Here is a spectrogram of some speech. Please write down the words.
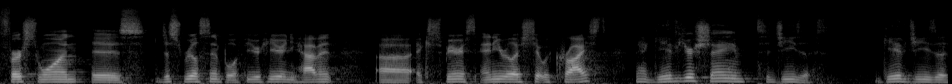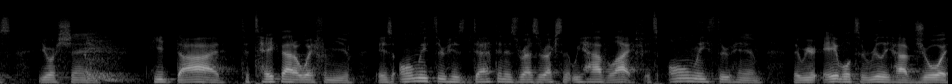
first one is just real simple. If you're here and you haven't uh, experienced any relationship with Christ, man, give your shame to Jesus. Give Jesus your shame. He died to take that away from you. It is only through his death and his resurrection that we have life. It's only through him that we are able to really have joy.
